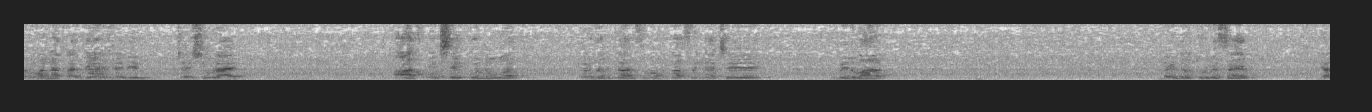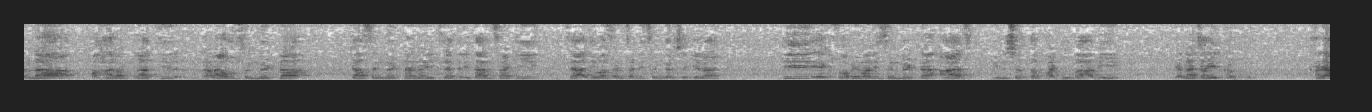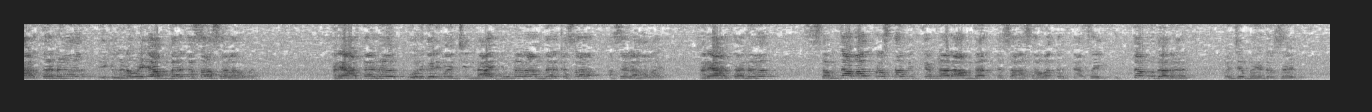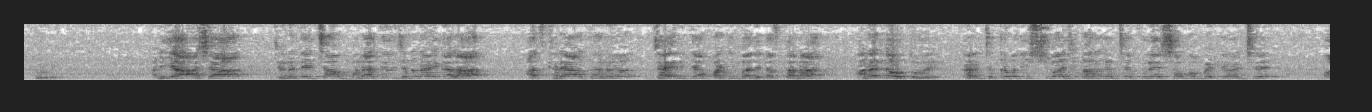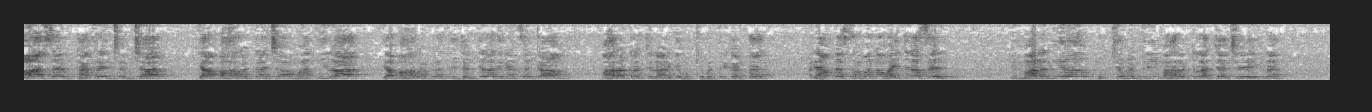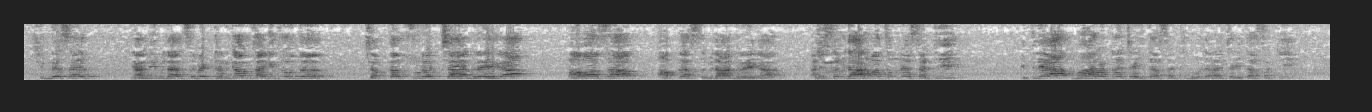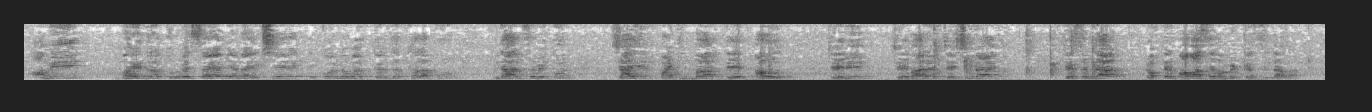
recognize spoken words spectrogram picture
सर्वांना क्रांतिकारी जय भीम जय शिवराय. आज एकशे एकोणनव्वद कर्जत विधानसभा मतदारसंघाचे उमेदवार महेंद्र तुर्वे साहेब यांना महाराष्ट्रातील लढाऊ संघटना ज्या संघटनानं इथल्या दलितांसाठी इथल्या आदिवासींसाठी संघर्ष केला ती एक स्वाभिमानी संघटना आज बिनशर्त पाठिंबा आम्ही यांना जाहीर करतो. खऱ्या अर्थानं एक लढवय्या आमदार कसा असायला हवा खऱ्या अर्थानं गोरगरिबांची नाय ठेवणारा आमदार कसा असायला हवाय? खऱ्या अर्थानं समतावाद प्रस्थापित करणारा आमदार कसा असावा? तर त्याचं एक उत्तम उदाहरण म्हणजे महेंद्र साहेब तुर्वे आणि या अशा जनतेच्या मनातील जननायकाला आज खऱ्या अर्थानं जाहीररित्या पाठिंबा देत असताना आनंद होतोय. कारण छत्रपती शिवाजी महाराजांचे फुले शाहू आंबेडकरांचे बाळासाहेब ठाकरेंचे विचार या महाराष्ट्राच्या मातीला या महाराष्ट्रातील जनतेला देण्याचं काम महाराष्ट्राचे लाडके मुख्यमंत्री करतात. आणि आपल्या सर्वांना माहिती नसेल की माननीय मुख्यमंत्री महाराष्ट्र राज्याचे एकनाथ शिंदे साहेब यांनी विधानसभेत ठणकावून सांगितलं होतं जब तक सूरज चांद रहेगा बाबासाहेब आपला संविधान रहेगा. आणि संविधान वाचवण्यासाठी इथल्या महाराष्ट्राच्या हितासाठी बहुजनाच्या हितासाठी आम्ही महेंद्र थुर्वे साहेब यांना एकशे एकोणनव्वद कर्जत खालापूर विधानसभेतून जाहीर पाठिंबा देत आहोत. जय भीम. जय भारत जय शिवराय जय संविधान डॉक्टर बाबासाहेब आंबेडकर जिंदाबाद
